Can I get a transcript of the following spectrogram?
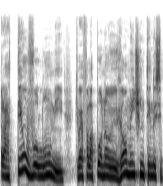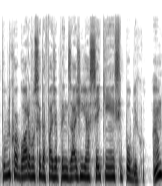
Para ter um volume que vai falar, pô, não, eu realmente entendo esse público, agora você da fase de aprendizagem já sei quem é esse público. Né?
